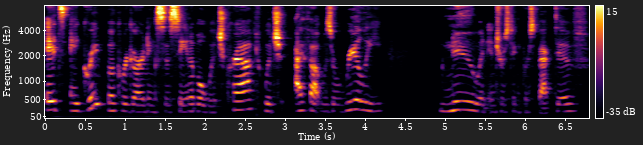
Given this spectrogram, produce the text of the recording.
It's a great book regarding sustainable witchcraft, which I thought was a really new and interesting perspective.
